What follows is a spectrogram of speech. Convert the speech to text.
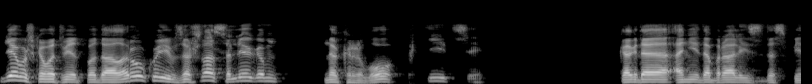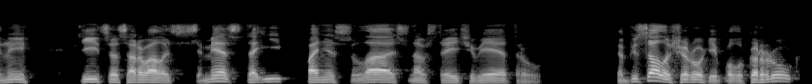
Девушка в ответ подала руку и взошла с Олегом на крыло птицы. Когда они добрались до спины, птица сорвалась с места и понеслась навстречу ветру описала широкий полукруг,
